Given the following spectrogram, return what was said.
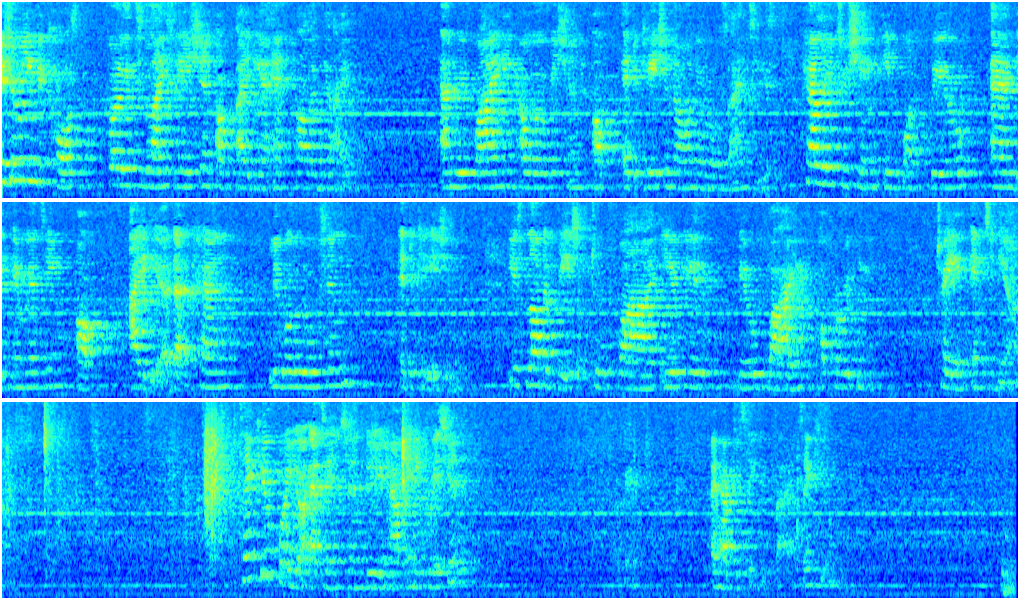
nurturing the course fertilization of idea and paradigm, and refining our vision of educational neurosciences can to change in both field and the emerging of idea that can revolution education is not a bridge to far if built by operating trained engineer. your attention. Do you have any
